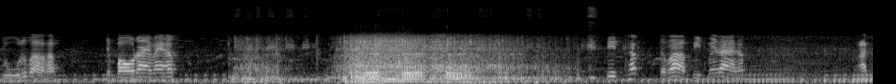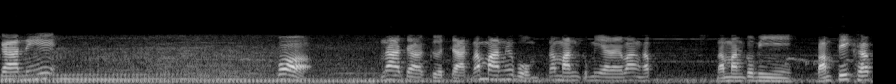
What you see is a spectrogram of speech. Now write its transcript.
อยู่หรือเปล่าครับ จะเบาได้ไหมครับ ติดครับ แต่ว่าปิดไม่ได้ครับ อาการนี้ ก็น่าจะเกิดจากน้ำมันครับผม น้ำมันก็มีอะไรบ้างครับ น้ำมันก็มีปั๊มติ๊กครับ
